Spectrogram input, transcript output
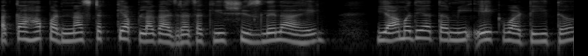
आता हा पन्नास टक्के आपला गाजराचा केस शिजलेला आहे. यामध्ये आता मी एक वाटी इथं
